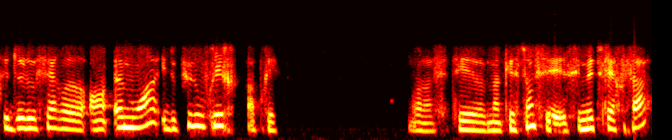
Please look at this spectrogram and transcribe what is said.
que de le faire euh, en un mois et de plus l'ouvrir après. Voilà, c'était euh, ma question. C'est mieux de faire ça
